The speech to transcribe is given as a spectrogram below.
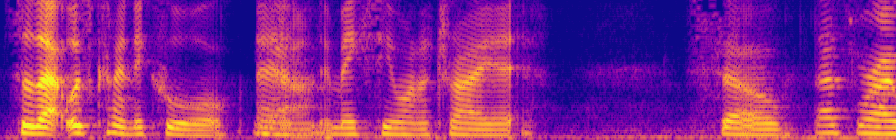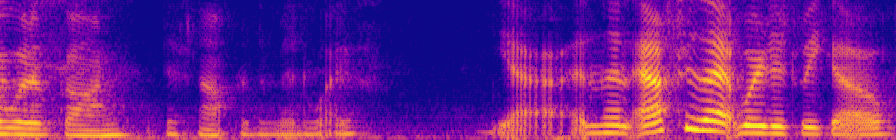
So that was kind of cool. And Yeah. it makes you want to try it. So, That's where I would have gone if not for the midwife. Yeah. And then after that, where did we go?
